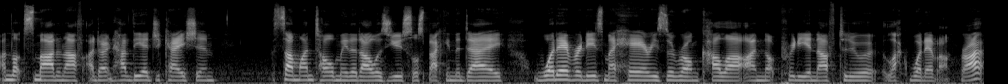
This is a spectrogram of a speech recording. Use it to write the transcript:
I'm not smart enough, I don't have the education, someone told me that I was useless back in the day, whatever it is, my hair is the wrong color, I'm not pretty enough to do it, like whatever, right?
